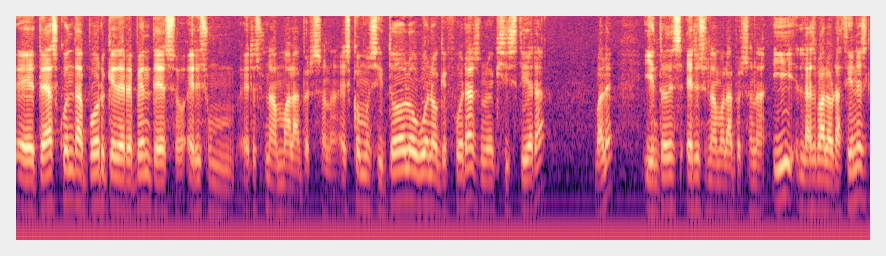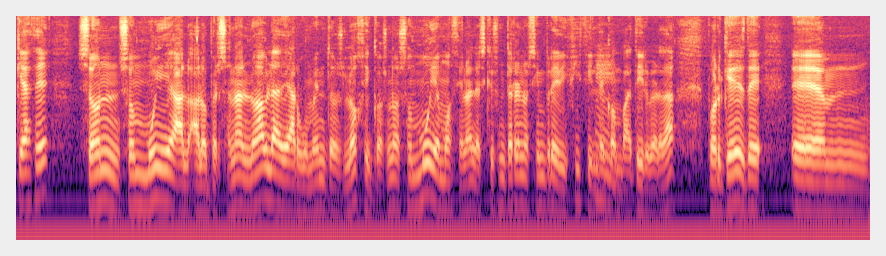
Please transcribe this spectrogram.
eh, te das cuenta porque de repente eso, eres, un, eres una mala persona. Es como si todo lo bueno que fueras no existiera, ¿vale? Y entonces eres una mala persona. Y las valoraciones que hace son, son muy a, lo- a lo personal, no habla de argumentos lógicos, no, son muy emocionales, que es un terreno siempre difícil de combatir, ¿verdad? Porque es de... em,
